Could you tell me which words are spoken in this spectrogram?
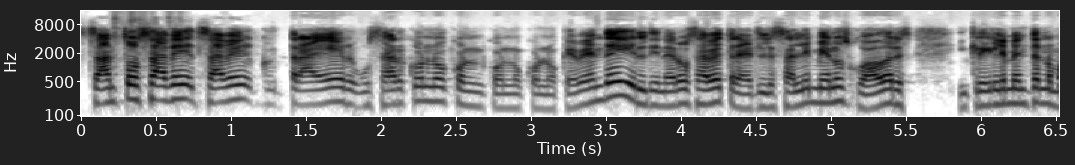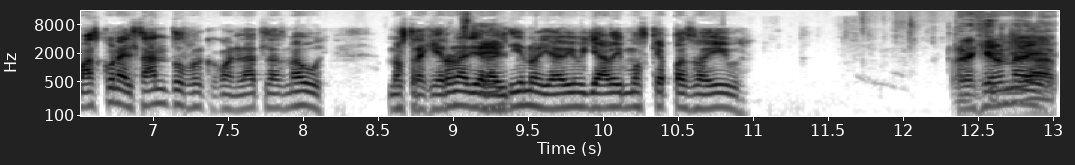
Santos sabe, sabe traer, usar con lo, con, con, lo, con lo que vende y el dinero sabe traer, le salen bien los jugadores. Increíblemente nomás con el Santos, porque con el Atlas no, güey. Nos trajeron a Geraldino, ya, ya vimos qué pasó ahí, güey. Trajeron a,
